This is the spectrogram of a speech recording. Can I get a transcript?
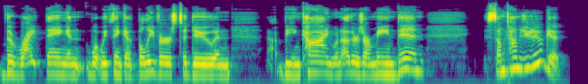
the right thing and what we think of believers to do and being kind when others are mean, then sometimes you do get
